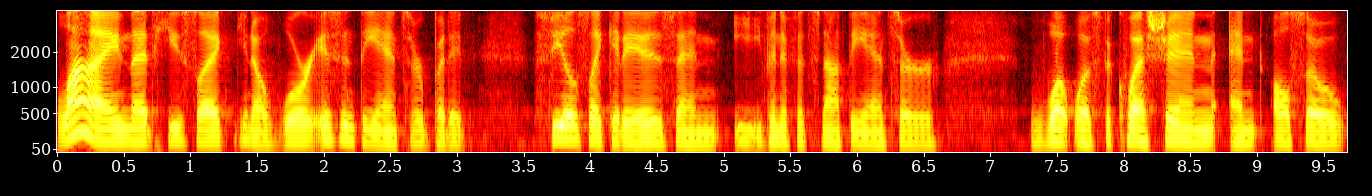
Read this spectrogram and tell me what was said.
line that he's like you know war isn't the answer but it feels like it is and even if it's not the answer what was the question and also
